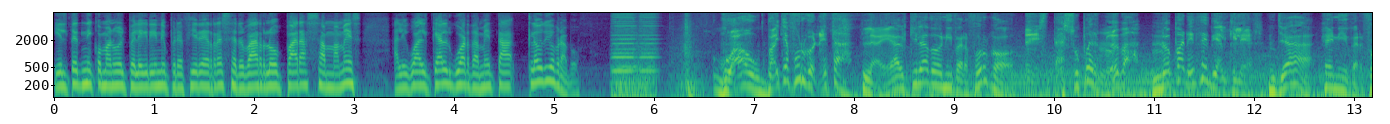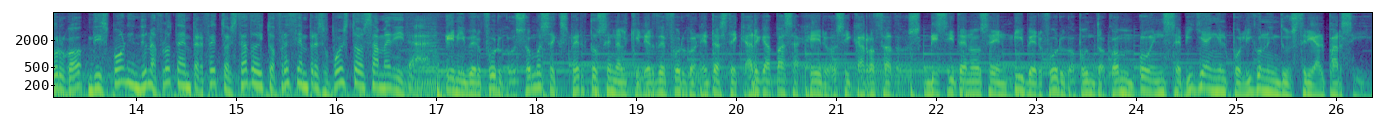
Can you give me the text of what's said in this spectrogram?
y el técnico Manuel Pellegrini prefiere reservarlo para San Mamés, al igual que al guardameta Claudio Bravo. ¡Guau! ¡Vaya furgoneta! La he alquilado en Iberfurgo. Está súper nueva. No parece de alquiler. Ya, en Iberfurgo disponen de una flota en perfecto estado y te ofrecen presupuestos a medida. En Iberfurgo somos expertos en alquiler de furgonetas de carga, pasajeros y carrozados. Visítanos en iberfurgo.com o en Sevilla en el Polígono Industrial Parsi.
